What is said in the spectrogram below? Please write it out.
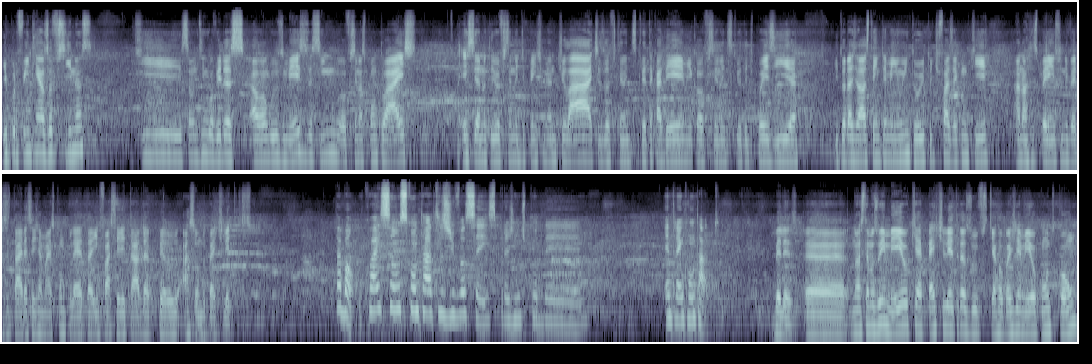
E por fim tem as oficinas, que são desenvolvidas ao longo dos meses, assim, oficinas pontuais. Esse ano teve oficina de preenchimento de lattes, oficina de escrita acadêmica, oficina de escrita de poesia, e todas elas têm também o intuito de fazer com que a nossa experiência universitária seja mais completa e facilitada pela ação do PET Letras. Tá bom. Quais são os contatos de vocês para a gente poder entrar em contato? Beleza. Uh, nós temos o um e-mail que é petletrasufsc.gmail.com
